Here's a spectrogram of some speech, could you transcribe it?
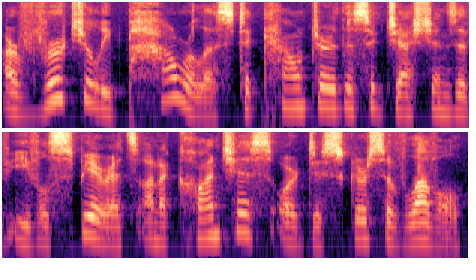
are virtually powerless to counter the suggestions of evil spirits on a conscious or discursive level,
